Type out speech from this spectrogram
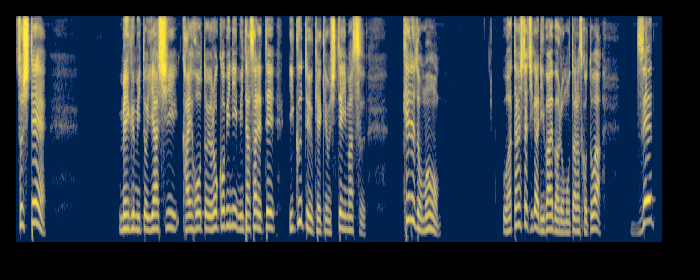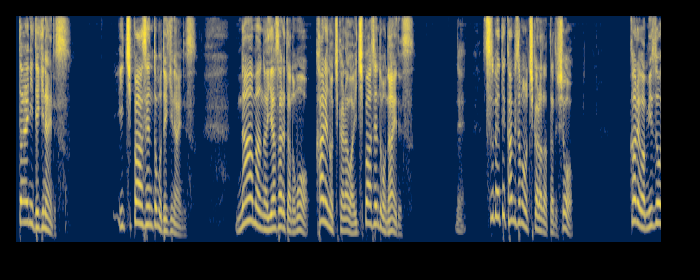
そして恵みと癒し解放と喜びに満たされていくという経験をしています。けれども私たちがリバイバルをもたらすことは絶対にできないんです。1%もできないんです。ナーマンが癒されたのも彼の力は1%もないです、ね、全て神様の力だったでしょう。彼は水を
